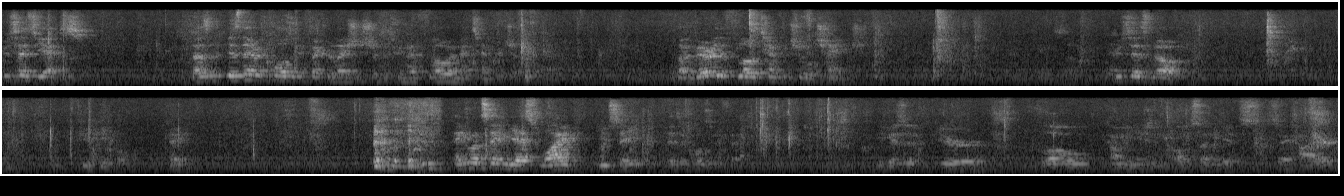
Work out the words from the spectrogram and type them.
Who says yes? Does it, is there a cause and effect relationship between that flow and that temperature? If I vary the flow, temperature will change. Who says no? A few people. Okay? Anyone saying yes, why do you say there's a cause and effect? Because if you're flow coming in all of a sudden gets, say, higher,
